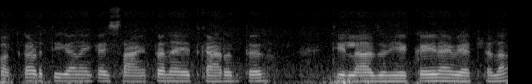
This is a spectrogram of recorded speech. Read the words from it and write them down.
पकडते का नाही काही सांगता नाही कारण तर तिला अजून एकही नाही भेटलेला.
